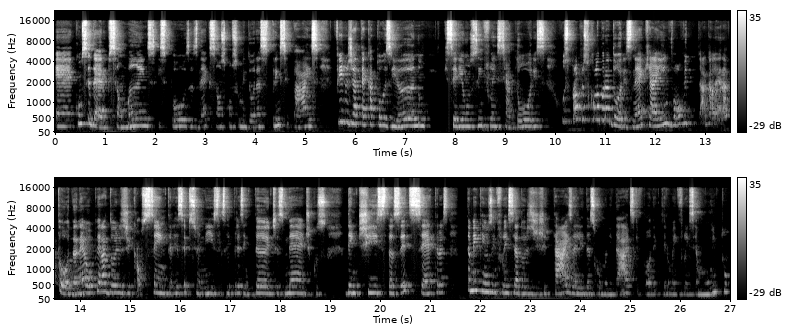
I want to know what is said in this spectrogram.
É, considero que são mães, esposas, né? Que são as consumidoras principais, filhos de até 14 anos, que seriam os influenciadores, os próprios colaboradores, né? Que aí envolve a galera toda, né? Operadores de call center, recepcionistas, representantes, médicos, dentistas, etc. Também tem os influenciadores digitais ali das comunidades, que podem ter uma influência muito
